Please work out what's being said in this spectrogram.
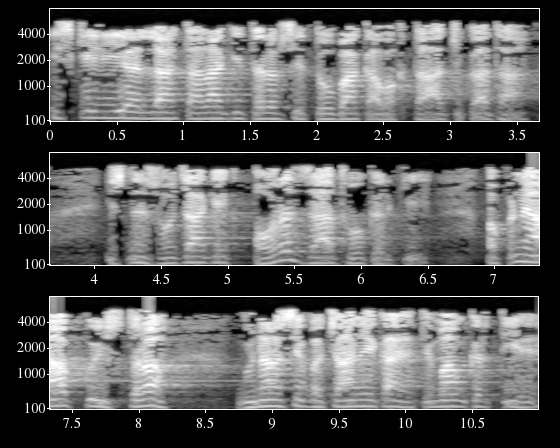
اس کے لیے اللہ تعالی کی طرف سے توبہ کا وقت آ چکا تھا۔ اس نے سوچا کہ ایک عورت ذات ہو کر کے اپنے آپ کو اس طرح گناہ سے بچانے کا اہتمام کرتی ہے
